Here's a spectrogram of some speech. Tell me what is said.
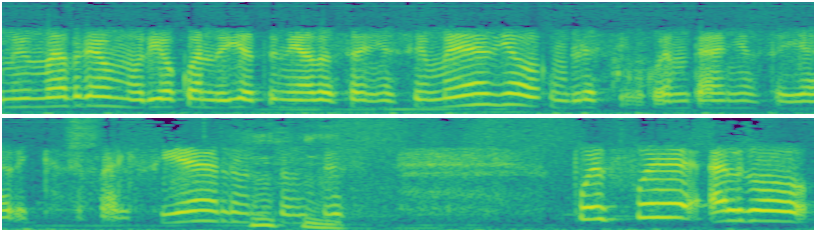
mi madre murió cuando yo tenía dos años y medio, cumplí 50 años ella de que se fue al cielo, entonces, pues fue algo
